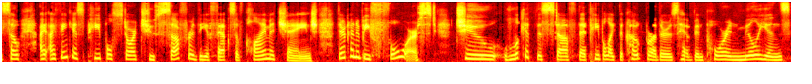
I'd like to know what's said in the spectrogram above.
so I, I think as people start to suffer the effects of climate change, they're going to be forced to look at this stuff that people like the Koch brothers have been pouring millions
